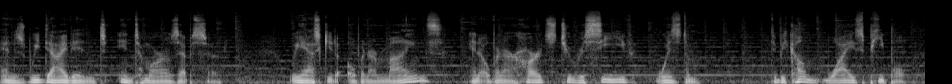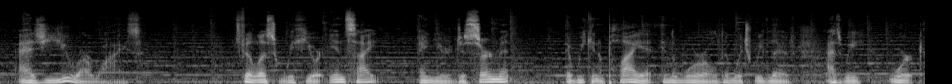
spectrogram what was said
And as we dive in, in tomorrow's episode, We ask you to open our minds and open our hearts to receive wisdom, to become wise people as you are wise. Fill us with your insight and your discernment that we can apply it in the world in which we live as we work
